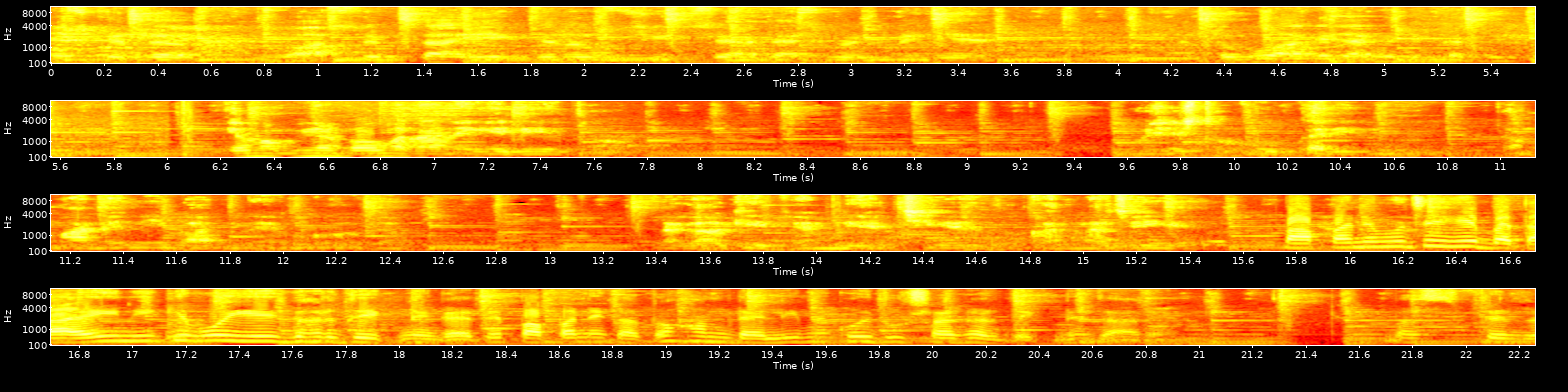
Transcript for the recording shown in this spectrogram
उसके अंदर वास्तविकता एक जन उस चीज़ से अटैचमेंट नहीं है। तो वो आगे जाके दिक्कत नहीं है। ये मम्मी पापा को बनाने के लिए तो कोशिश तो खूब करी थी तो माने नहीं बाद में उनको जब लगा कि फैमिली अच्छी है तो करना चाहिए। पापा ने मुझे ये बताया ही नहीं कि वो ये घर देखने गए थे। पापा ने कहा तो हम दिल्ली में कोई दूसरा घर देखने जा रहे हैं। बस फिर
